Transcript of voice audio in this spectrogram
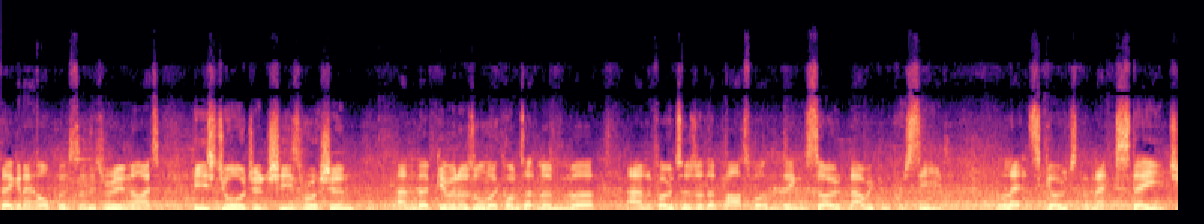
they're going to help us. So it's really nice. He's Georgian, she's Russian, and they've given us all their contact number and photos of their passport and things. So now we can proceed. Let's go to the next stage.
